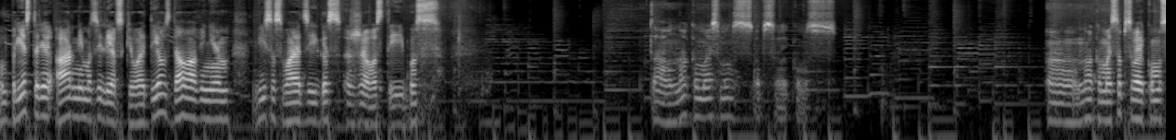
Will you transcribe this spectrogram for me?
un priesteri Ārni Maziļevski, lai Dievs dāvā viņiem visas vajadzīgas žēlastības. Tā, un nākamais mums apsveikums. Nākamais apsveikums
